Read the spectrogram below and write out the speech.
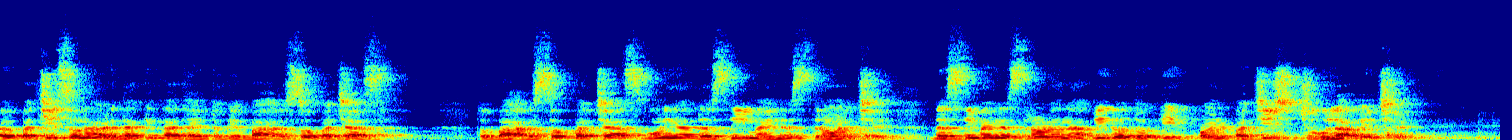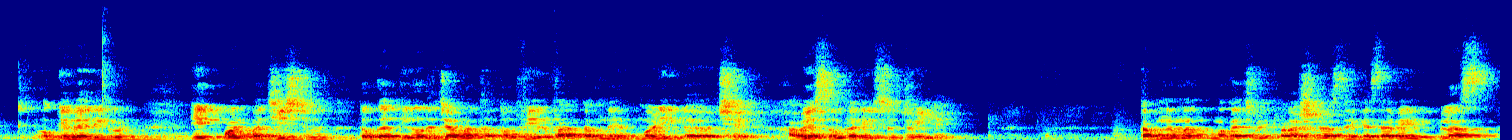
હવે પચીસો ના અડધા કેટલા થાય? તો કે બારસો પચાસ. તો બારસો પચાસ ગુણ્યા દસની માઇનસ ત્રણ છે. દસની માઇનસ ત્રણ અને આપી દો તો એક પોઈન્ટ પચીસ જૂલ આવે છે. ઓકે વેરી ગુડ એક પોઈન્ટ પચીસ જૂલ તો ગતિ ઉર્જામાં થતો ફેરફાર તમને મળી ગયો છે. હવે શું કરીશું? જોઈએ. તમને મગ- મગજમાં એક પ્રશ્ન હશે કે સાહેબ, એ પ્લસ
